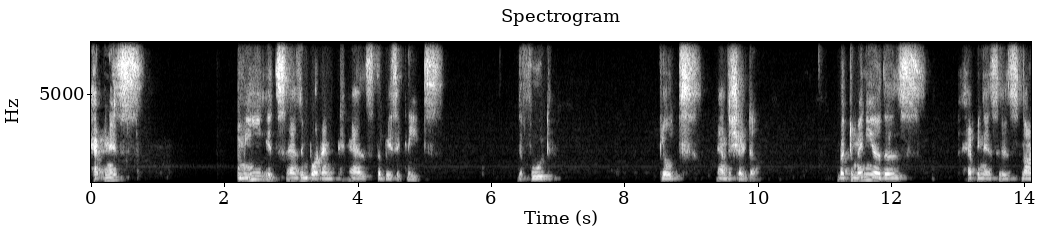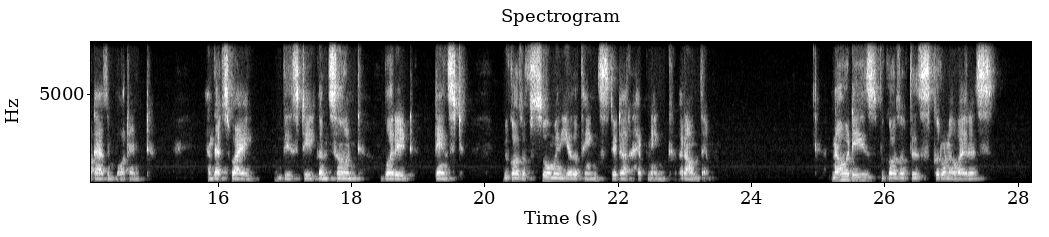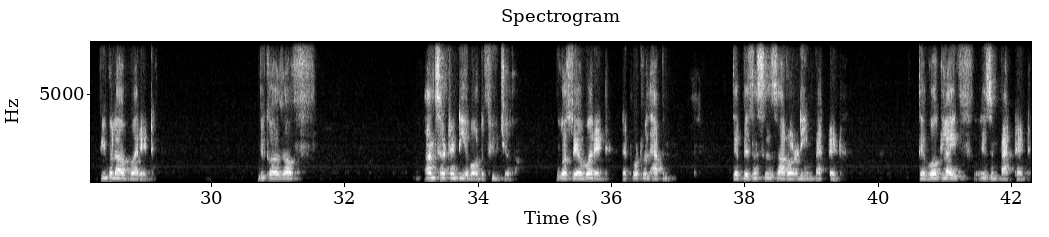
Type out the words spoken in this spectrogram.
Happiness, to me, it's as important as the basic needs the food, clothes, and the shelter. But to many others, happiness is not as important. And that's why they stay concerned, worried, tensed because of so many other things that are happening around them. Nowadays, because of this coronavirus, people are worried because of uncertainty about the future, because they are worried that what will happen. Their businesses are already impacted, their work life is impacted,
